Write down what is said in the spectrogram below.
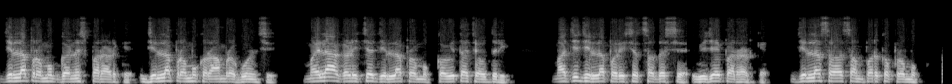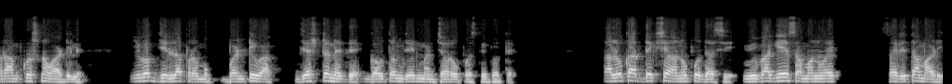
जिल्हा प्रमुख गणेश पराडके जिल्हा प्रमुख राम रघुवंशी महिला आघाडीच्या जिल्हा प्रमुख कविता चौधरी माजी जिल्हा परिषद सदस्य विजय पराडके जिल्हा सहसंपर्क प्रमुख रामकृष्ण वाटिले युवक जिल्हा प्रमुख बंटी वाघ ज्येष्ठ नेते गौतम जैन मंचावर उपस्थित होते. तालुका अध्यक्ष अनुप उदासी विभागीय समन्वयक सरिता माडी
